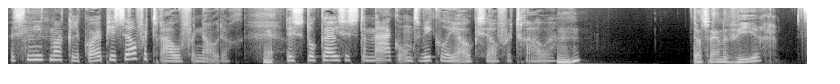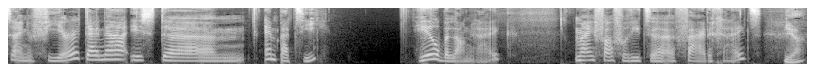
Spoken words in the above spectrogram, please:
Dat is niet makkelijk hoor. Heb je zelfvertrouwen voor nodig. Dus door keuzes te maken ontwikkel je ook zelfvertrouwen. Mhm. Dat zijn er vier. Het zijn er vier. Daarna is de ehm, empathie. Heel belangrijk. Mijn favoriete vaardigheid. Ja,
